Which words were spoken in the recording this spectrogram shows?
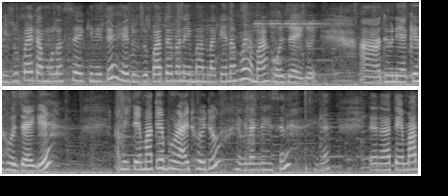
দুজোপাই তামোল আছে এইখিনিতে। সেই দুজোপাতে মানে ইমান লাগে নহয় আমাৰ হৈ যায়গৈ। ধুনীয়াকৈ হৈ যায়গৈ। আমি টেমাতে ভৰাই থৈ দিওঁ। সেইবিলাক দেখিছেনে? সেইবিলাক। টেমাত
